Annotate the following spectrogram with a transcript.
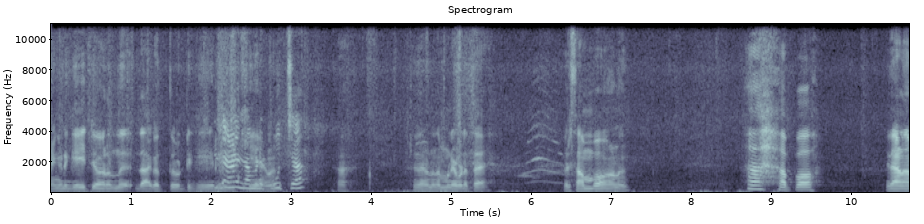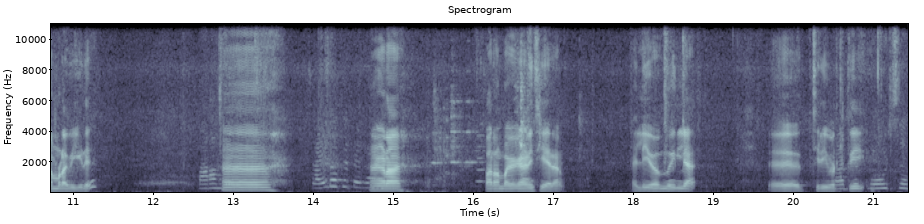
ഞങ്ങളുടെ ഗേറ്റ് തുറന്ന് ഇതകത്തോട്ട് കയറി ആ. ഇതാണ് നമ്മുടെ ഇവിടുത്തെ ഒരു സംഭവമാണ്. അപ്പോൾ ഇതാണ് നമ്മുടെ വീട്. ഞങ്ങളുടെ പറമ്പൊക്കെ കാണിച്ചു തരാം. വലിയതൊന്നും ഇല്ല ഇച്ചിരി വൃത്തി ഫ്രൂട്ട്സും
